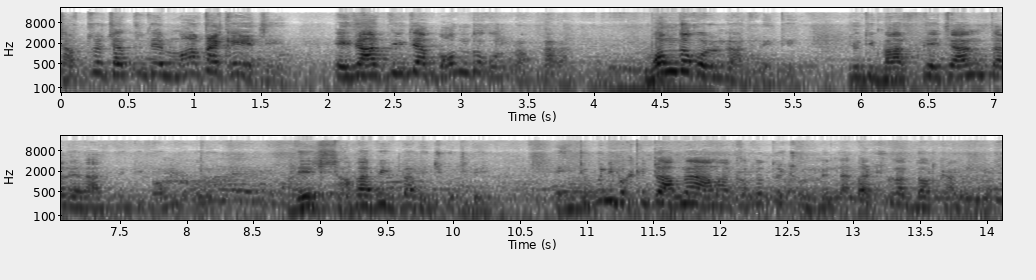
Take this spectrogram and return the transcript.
ছাত্রছাত্রীদের মাথা খেয়েছে। এই রাজনীতিটা বন্ধ করুন আপনারা। বন্ধ করুন রাজনীতি। যদি বাঁচতে চান তাহলে রাজনীতি বন্ধ করুন। দেশ স্বাভাবিকভাবে চলবে। এইটুকুনি বা- কিন্তু আপনার আমার কথা তো শুনবেন না বা শোনার দরকার নেই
